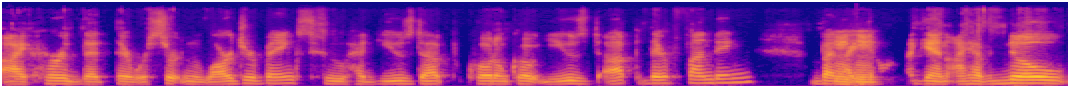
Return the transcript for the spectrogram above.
I heard that there were certain larger banks who had used up, quote unquote, used up their funding. But mm-hmm. I, again, I have no,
